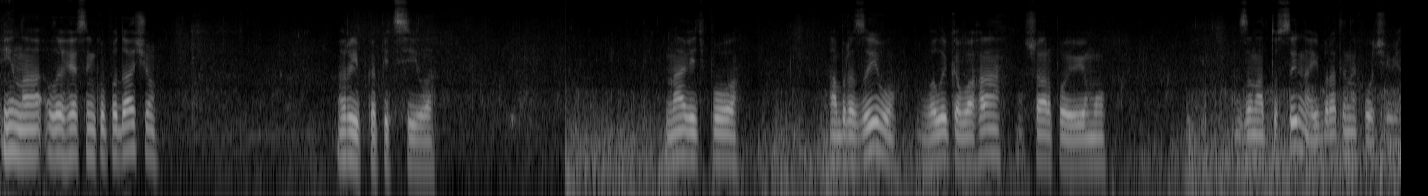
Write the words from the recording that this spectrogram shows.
І на легесеньку подачу рибка підсіла. Навіть по абразиву велика вага шарпою йому занадто сильно і брати не хоче він.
